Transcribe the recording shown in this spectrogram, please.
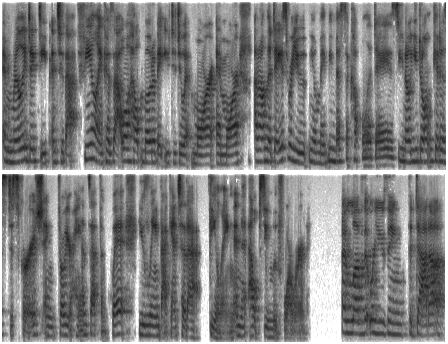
And really dig deep into that feeling because that will help motivate you to do it more and more. And on the days where you, you know, maybe miss a couple of days, you know, you don't get as discouraged and throw your hands up and quit. You lean back into that feeling and it helps you move forward. I love that we're using the data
